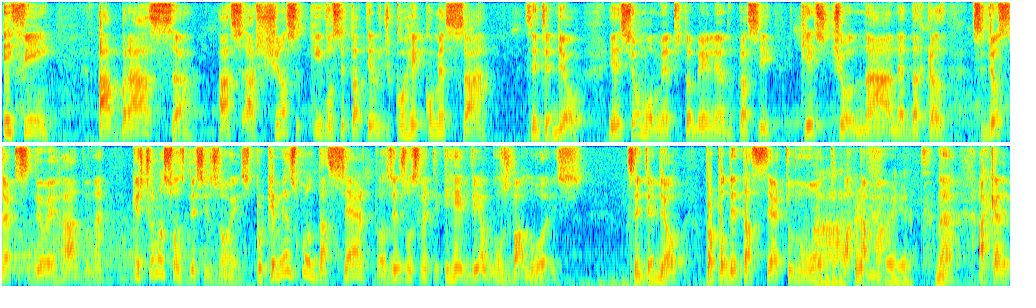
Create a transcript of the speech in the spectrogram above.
Enfim, abraça a, a chance que você está tendo de recomeçar. Você entendeu? Esse é um momento também, Leandro, para se questionar, né? Daquelas, se deu certo, se deu errado, né? Questiona suas decisões, porque mesmo quando dá certo, às vezes você vai ter que rever alguns valores. Você entendeu? Para poder dar certo no outro ah, patamar. Perfeito. Né? Aquela,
